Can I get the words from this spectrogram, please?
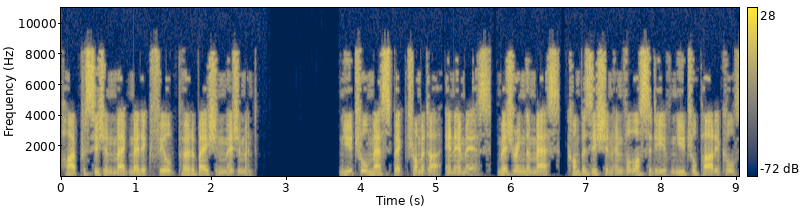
High Precision Magnetic Field Perturbation Measurement. Neutral Mass Spectrometer NMS, measuring the mass, composition and velocity of neutral particles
